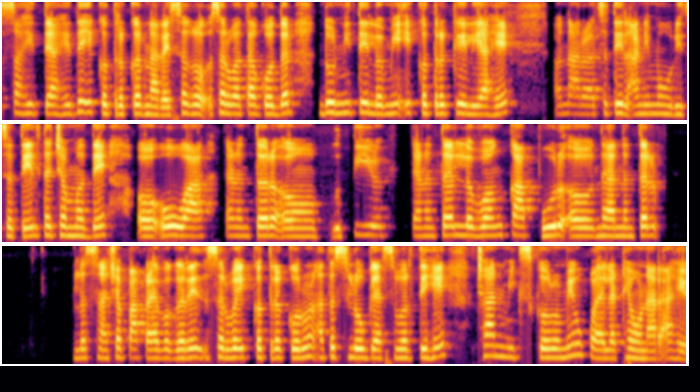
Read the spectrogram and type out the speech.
साहित्य आहे ते एकत्र करणार आहे. सगळं सर्वात अगोदर दोन्ही तेलं मी एकत्र केली आहे. नारळाचं तेल आणि मोहरीचं तेल. त्याच्यामध्ये ओवा त्यानंतर तीळ त्यानंतर लवंग कापूर त्यानंतर लसणाच्या पाकळ्या वगैरे सर्व एकत्र करून आता स्लो गॅसवरती हे छान मिक्स करून मी उकळायला ठेवणार आहे.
